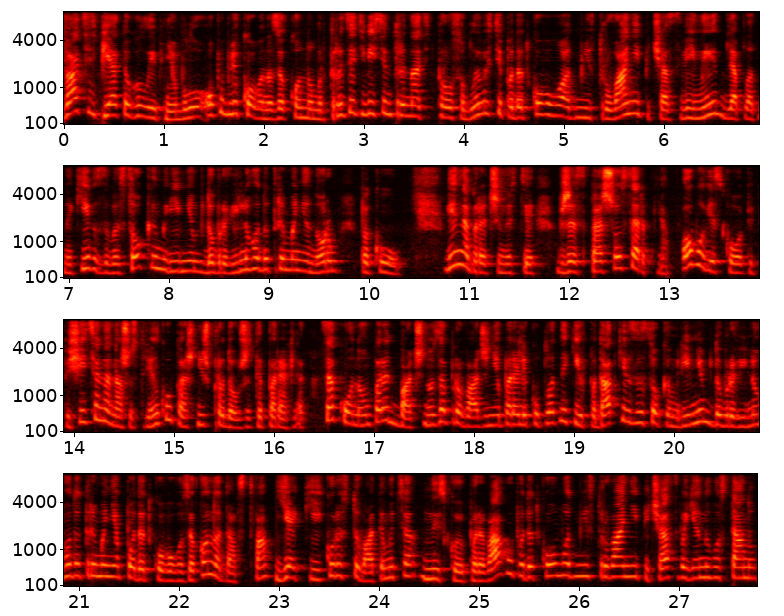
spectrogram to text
25 липня було опубліковано закон номер 3813 про особливості податкового адміністрування під час війни для платників з високим рівнем добровільного дотримання норм ПКУ. Він набере чинності вже з 1 серпня. Обов'язково підпишіться на нашу сторінку, перш ніж продовжити перегляд. Законом передбачено запровадження переліку платників податків з високим рівнем добровільного дотримання податкового законодавства, які користуватимуться низькою перевагою податковому адмініструванні під час воєнного стану.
